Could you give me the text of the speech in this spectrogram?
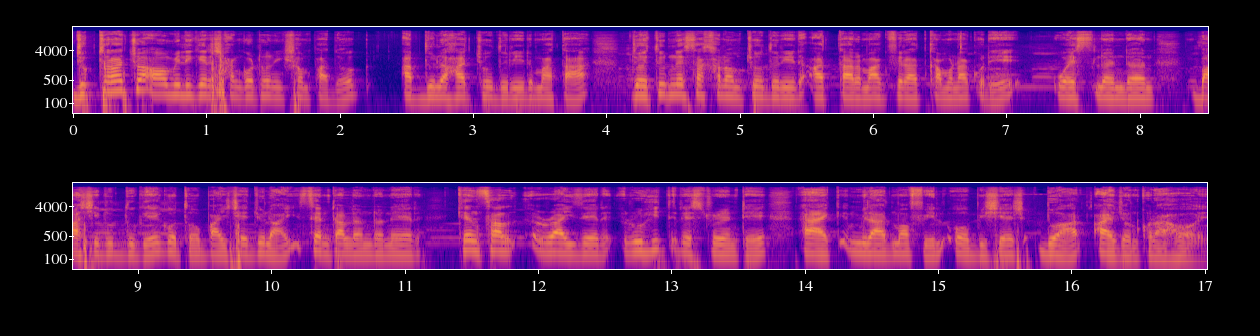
যুক্তরাজ্য আওয়ামী লীগের সাংগঠনিক সম্পাদক আব্দুল আহাদ চৌধুরীর মাতা জৈতুন্নেসা খানম চৌধুরীর আত্মার মাগফিরাত কামনা করে ওয়েস্ট লন্ডন বাসীর উদ্যোগে গত বাইশে জুলাই সেন্ট্রাল লন্ডনের ক্যান্সাল রাইজের রোহিত রেস্টুরেন্টে এক মিলাদ মহফিল ও বিশেষ দোয়ার আয়োজন করা হয়।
